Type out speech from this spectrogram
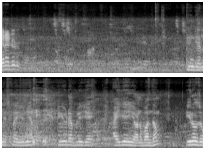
ఏనాడు? జర్నలిస్టుల యూనియన్ టీయూడబ్ల్యూజే ఐజేయు అనుబంధం. ఈరోజు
